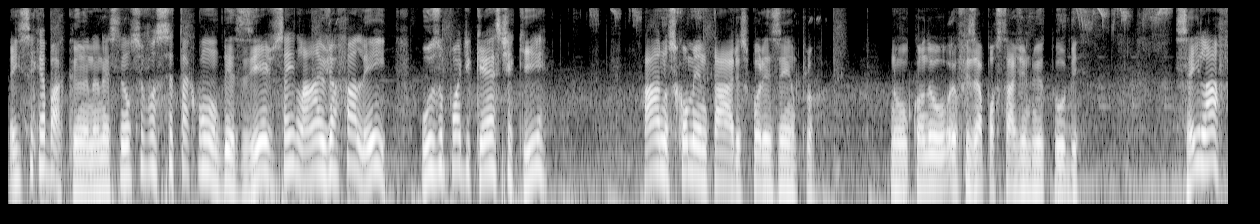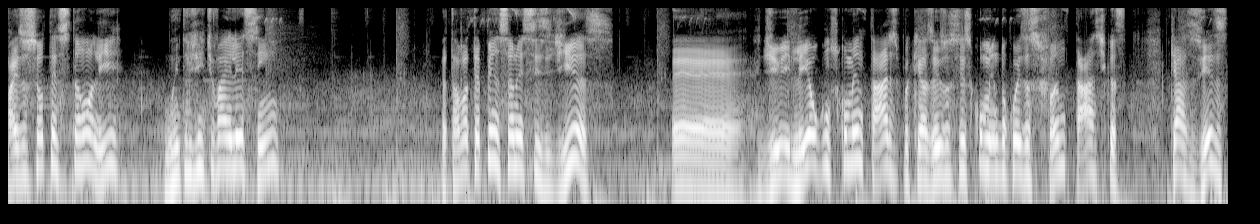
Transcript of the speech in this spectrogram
É isso que é bacana, né? Senão, se você tá com um desejo, sei lá, eu já falei, usa o podcast aqui. Ah, nos comentários, por exemplo, no, quando eu fizer a postagem no YouTube. Sei lá, faz o seu textão ali. Muita gente vai ler sim. Eu tava até pensando esses dias é, de ler alguns comentários, porque às vezes vocês comentam coisas fantásticas que às vezes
